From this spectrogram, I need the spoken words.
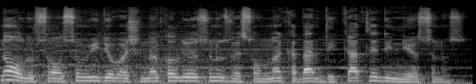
Ne olursa olsun video başında kalıyorsunuz ve sonuna kadar dikkatle dinliyorsunuz.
